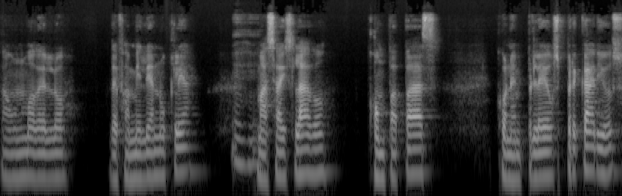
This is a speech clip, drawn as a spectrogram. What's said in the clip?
a un modelo de familia nuclear, más aislado, con papás con empleos precarios,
